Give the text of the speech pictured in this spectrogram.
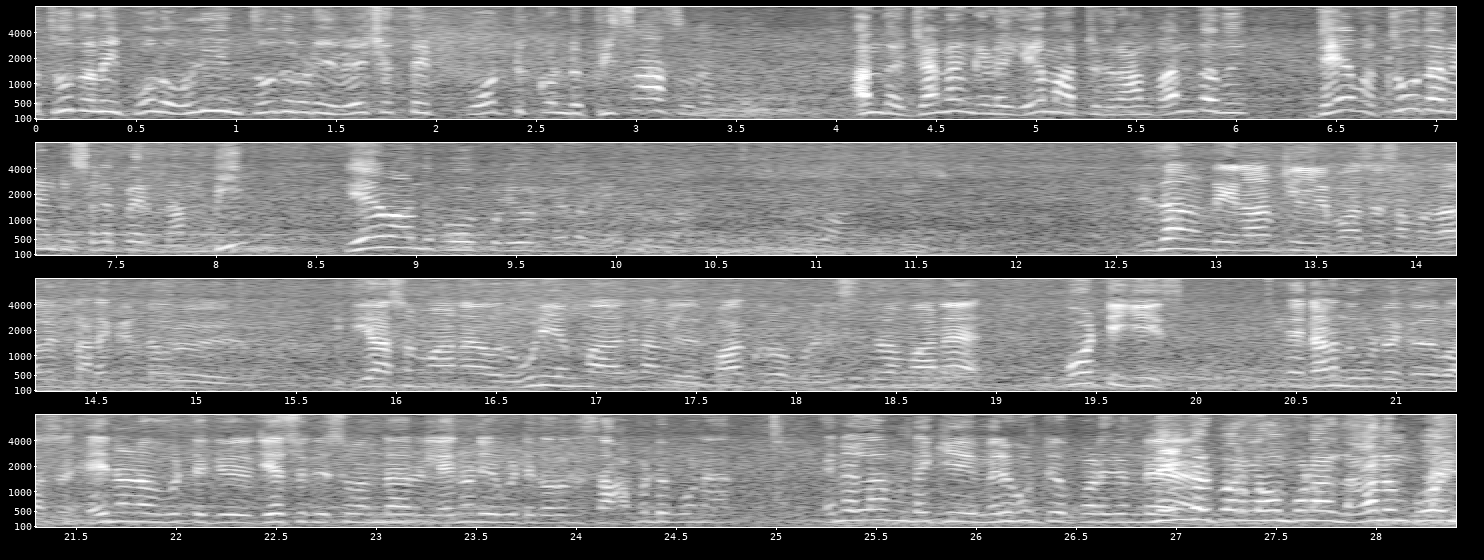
தூதனை போல ஒளியின் தூதனுடைய வேஷத்தை போட்டுக்கொண்டு பிசாசு வந்து அந்த ஜனங்களை ஏமாற்றுகிறான். வந்தது தேவ தூதன் என்று சில பேர் நம்பி ஏமாந்து போகக்கூடிய ஒரு நிலைமை இதுதான் இன்றைய நாட்களில் பாச சமகாலத்தில் நடக்கின்ற ஒரு வித்தியாசமான ஒரு ஊழியமாக நாங்கள் இதை பார்க்குறோம். ஒரு விசித்திரமான இது நடந்து கொண்டிருக்கிறது பாச. என்னோட வீட்டுக்கு இயேசு கிறிஸ்து வந்தார் இல்லை என்னுடைய வீட்டுக்கு அவர் வந்து சாப்பிட்டு போனார் என்னெல்லாம் இன்றைக்கு மெருகூட்டப்படுகின்ற நீங்கள் பரலோகம் போனால் நானும் போய்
